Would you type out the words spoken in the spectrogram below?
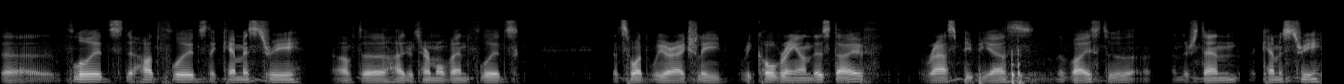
the fluids, the hot fluids, the chemistry of the hydrothermal vent fluids. That's what we are actually recovering on this dive. RAS PPS device to understand the chemistry.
